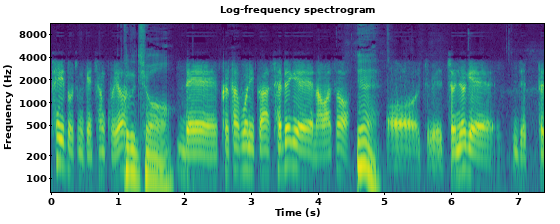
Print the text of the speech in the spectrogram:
페이도 좀 괜찮고요. 그렇죠. 네, 그렇다 보니까 새벽에 나와서, 예. 어, 저- 저녁에 이제 더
